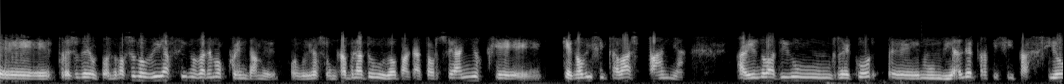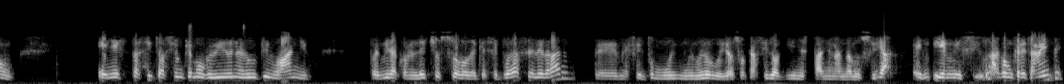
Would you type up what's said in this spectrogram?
eh, por eso digo, cuando pasen unos días sí nos daremos cuenta, me orgulloso, un campeonato de Europa, 14 años que, que no visitaba España, habiendo batido un récord eh, mundial de participación en esta situación que hemos vivido en el último año. Pues mira, con el hecho solo de que se pueda celebrar, eh, me siento muy, muy, muy orgulloso que ha sido aquí en España, en Andalucía, en- y en mi ciudad concretamente,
